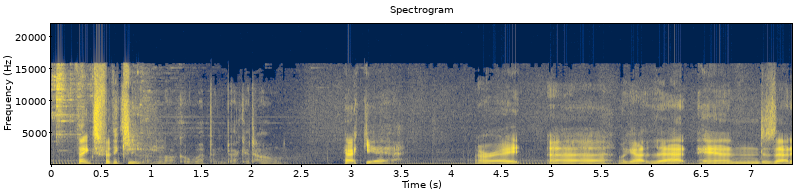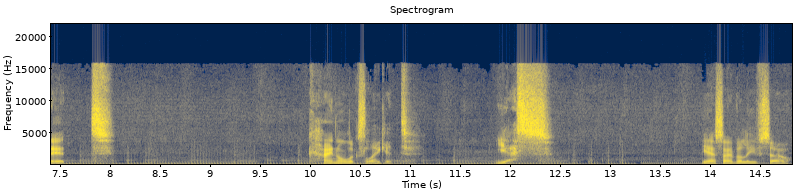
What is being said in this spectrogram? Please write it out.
Thanks for the key. Unlock a weapon back at home. Heck yeah. All right. Uh, we got that, and is that it? Kind of looks like it. Yes. Yes, I believe so.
